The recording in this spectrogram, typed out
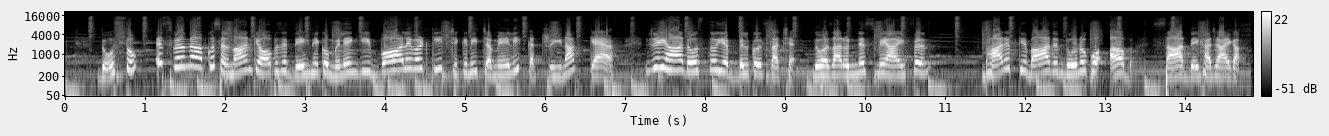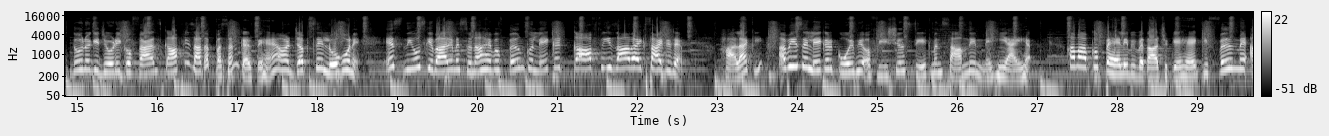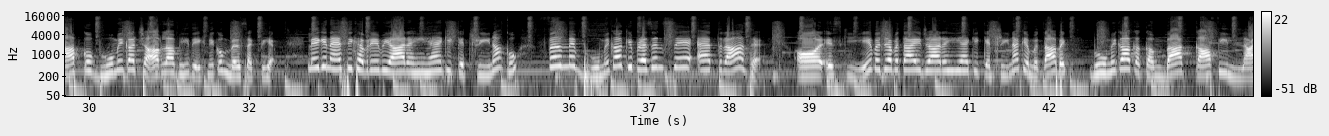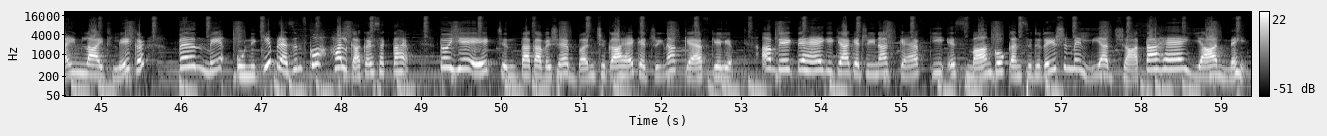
दोस्तों, इस फ़िल्म में आपको सलमान के ऑपोजिट देखने को मिलेंगी बॉलीवुड की चिकनी चमेली कटरीना कैफ। जी हाँ दोस्तों, ये बिल्कुल सच है। 2019 में आई फ़िल्म भारत के बाद इन दोनों को अब साथ देखा जाएगा। दोनों की जोड़ी को फैंस काफ़ी ज़्यादा पसंद करते हैं और जब से लोगों ने इस न्यूज़ के बारे में सुना है, वो फ़िल्म को लेकर काफ़ी ज़्यादा एक्साइटेड है। हालाँकि, अभी इसे लेकर कोई भी ऑफिशियल स्टेटमेंट सामने नहीं आई है। हम आपको पहले भी बता चुके हैं कि फ़िल्म में आपको भूमिका चावला भी देखने को मिल सकती है। लेकिन ऐसी खबरें भी आ रही हैं कि कैटरीना को फ़िल्म में भूमिका की प्रेजेंस से ऐतराज है। और इसकी ये वजह बताई जा रही है कि कैटरीना के मुताबिक भूमिका का कमबैक काफ़ी लाइमलाइट लेकर फ़िल्म में उनकी प्रेजेंस को हल्का कर सकता है। तो ये एक चिंता का विषय बन चुका है कैटरीना कैफ के लिए। अब देखते हैं कि क्या कैटरीना कैफ की इस मांग को कंसिडरेशन में लिया जाता है या नहीं।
